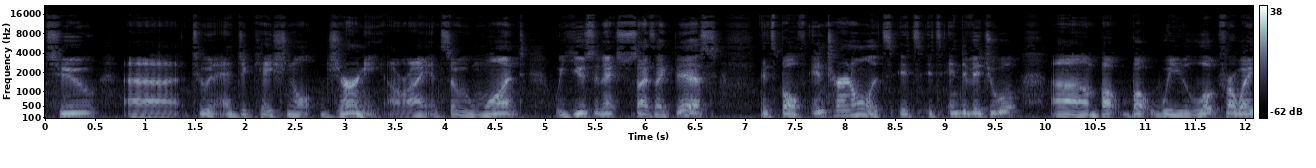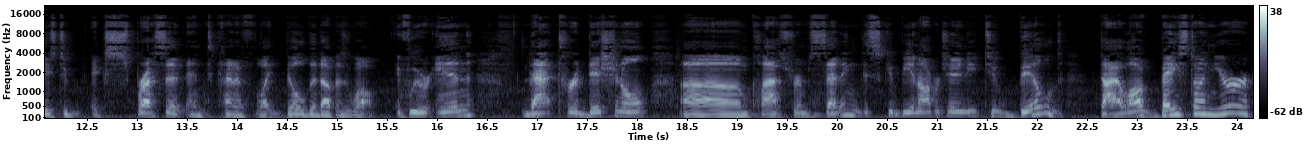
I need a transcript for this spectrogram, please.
to uh, to an educational journey, all right? And so we want, we use an exercise like this, it's both internal, it's it's it's individual, um, but but we look for ways to express it and to kind of like build it up as well. If we were in that traditional um, classroom setting, this could be an opportunity to build dialogue based on your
